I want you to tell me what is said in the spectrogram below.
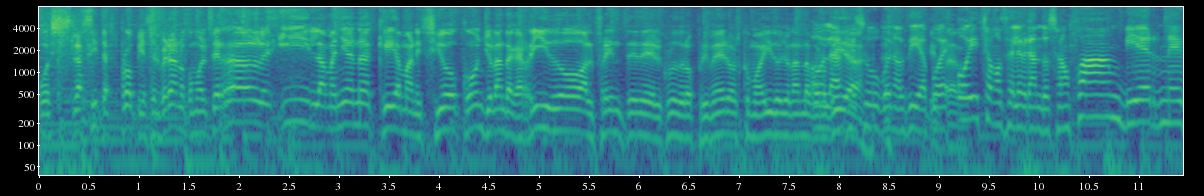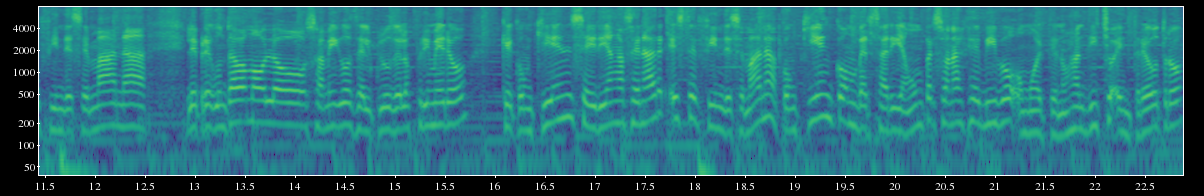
pues las citas propias del verano como el Terral y la mañana que amaneció con Yolanda Garrido al frente del Club de los Primeros. ¿Cómo ha ido Yolanda? Buenos Hola Jesús, buenos días. Pues hoy estamos celebrando San Juan, viernes, fin de semana. Le preguntábamos a los amigos del Club de los Primeros que con quién se irían a cenar este fin de semana, con quién conversarían, un personaje vivo o muerte. Nos han dicho, entre otros,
